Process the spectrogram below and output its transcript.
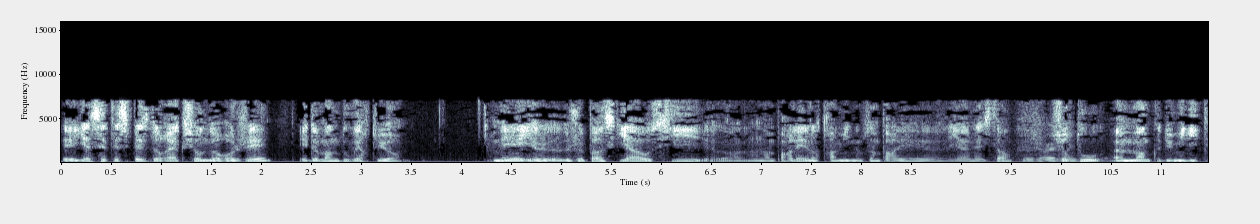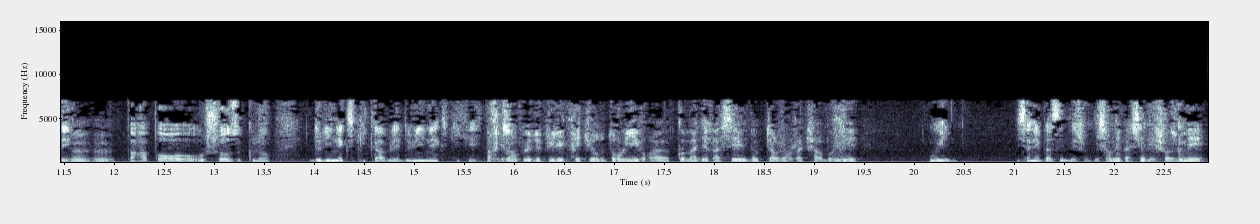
Et il y a cette espèce de réaction de rejet et de manque d'ouverture. Mais euh, je pense qu'il y a aussi, euh, on en parlait, notre ami nous en parlait euh, il y a un instant, surtout un manque d'humilité. Hum, hum. par rapport aux, aux choses que de l'inexplicable et de l'inexpliqué. Par exemple, depuis l'écriture de ton livre Comment dépasser docteur Jean-Jacques Charbonnier, Oui, il s'en est passé des choses. il s'en est passé des choses. Mais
